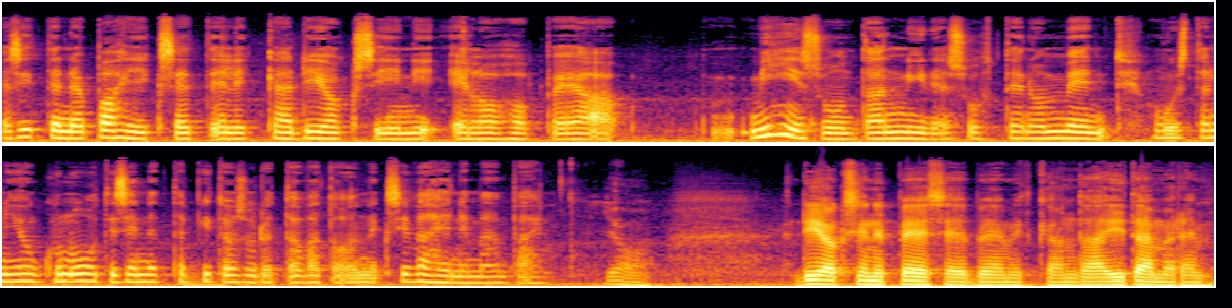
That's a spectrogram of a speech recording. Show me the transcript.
Ja sitten ne pahikset, eli dioksiini, elohopea, mihin suuntaan niiden suhteen on menty? Muistan jonkun uutisen, että pitoisuudet ovat onneksi vähenemään päin. Joo. Dioksiini PCB, mitkä on tämä Itämeren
